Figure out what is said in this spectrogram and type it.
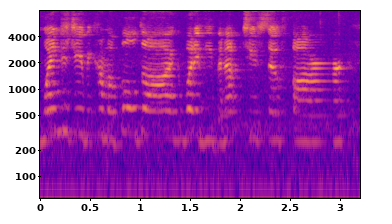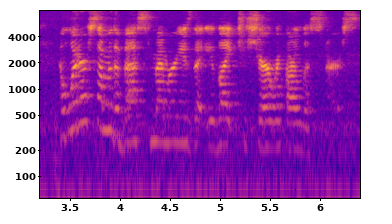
When did you become a bulldog? What have you been up to so far? And what are some of the best memories that you'd like to share with our listeners?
